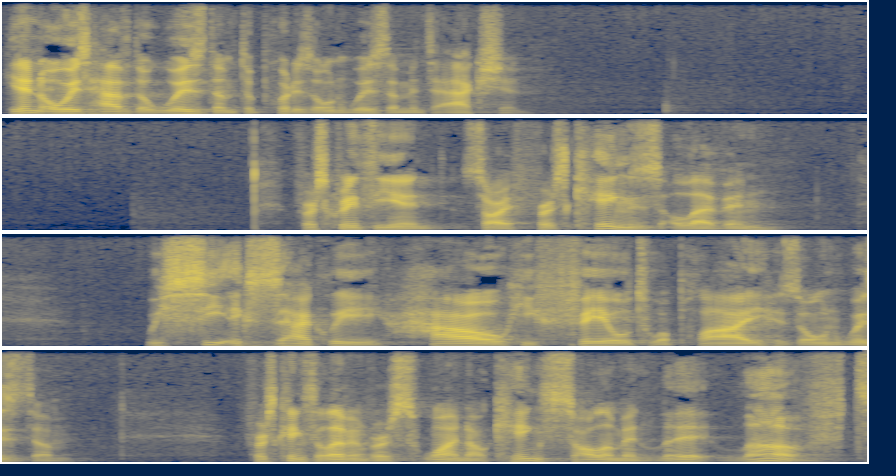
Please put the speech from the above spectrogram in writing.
he didn't always have the wisdom to put his own wisdom into action. 1 Corinthians, sorry, 1 Kings 11, we see exactly how he failed to apply his own wisdom. 1 Kings 11, verse 1. Now, King Solomon loved,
